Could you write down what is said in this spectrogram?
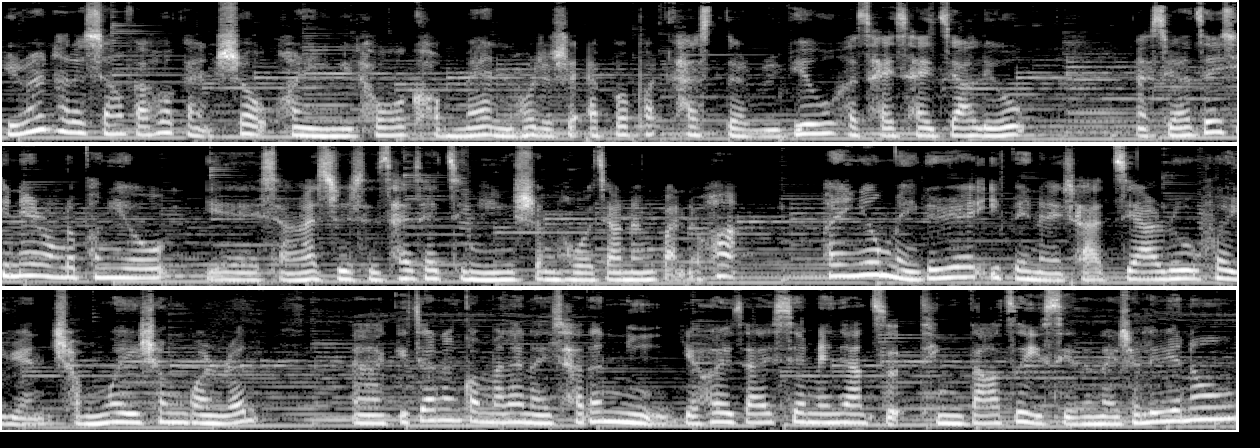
有任何的想法或感受，欢迎你透过 comment 或者是 Apple Podcast 的 review 和菜菜交流。那喜欢这期内容的朋友，也想要支持菜菜经营生活胶囊馆的话，欢迎用每个月一杯奶茶加入会员，成为城管人。那给胶囊馆买了奶茶的你，也会在下面这样子听到自己写的奶茶留言哦。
